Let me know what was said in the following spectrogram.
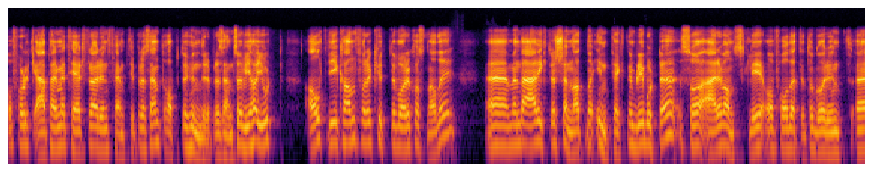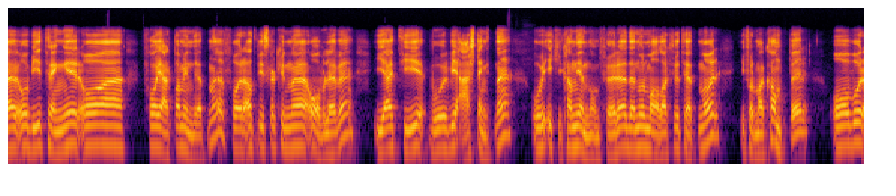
og folk er permittert fra rundt 50% opp til 100% Så vi har gjort alt vi kan for å kutte våre kostnader. Uh, men det er viktig å skjønne at når inntektene blir borte, så er det vanskelig å få dette til å gå rundt. Og vi trenger å få hjelp av myndighetene for at vi skal kunne overleve i ei tid hvor vi er stengt ned, og vi ikke kan gjennomføre den normale aktiviteten vår i form av kamper, og hvor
